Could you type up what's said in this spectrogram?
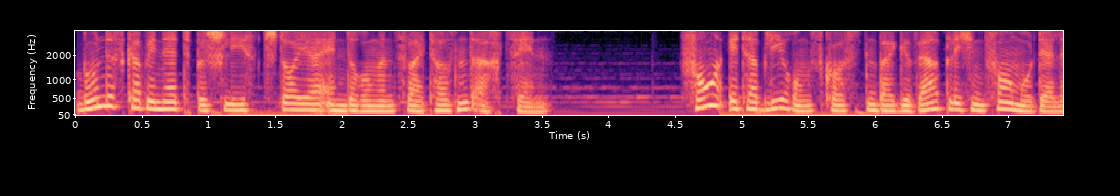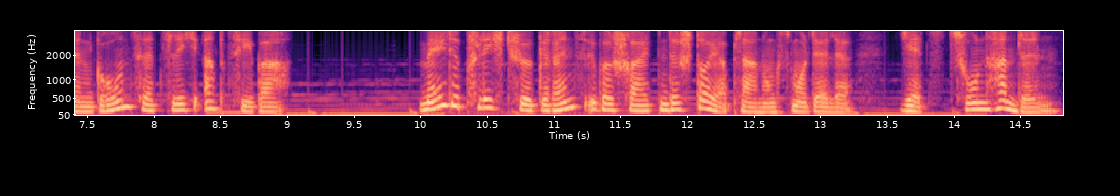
Bundeskabinett beschließt Steueränderungen 2018. Fondsetablierungskosten bei gewerblichen Fondsmodellen grundsätzlich abziehbar. Meldepflicht für grenzüberschreitende Steuerplanungsmodelle. Jetzt schon handeln.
